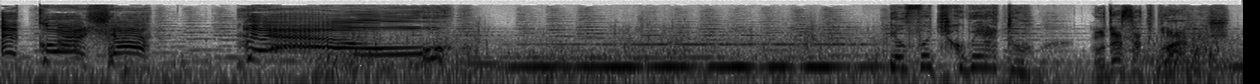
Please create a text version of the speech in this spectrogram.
A coxa! Não! Ele foi descoberto. Mudança de planos.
